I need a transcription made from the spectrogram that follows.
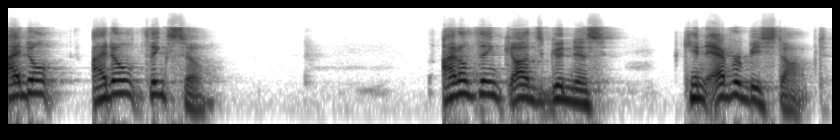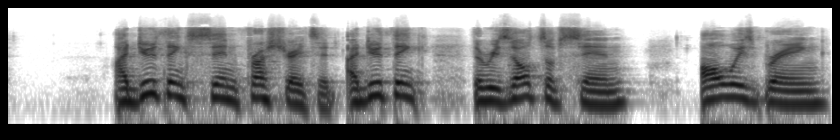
I don't I don't think so. I don't think God's goodness can ever be stopped. I do think sin frustrates it. I do think the results of sin always bring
